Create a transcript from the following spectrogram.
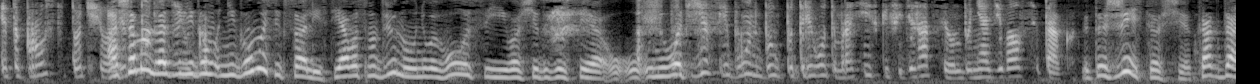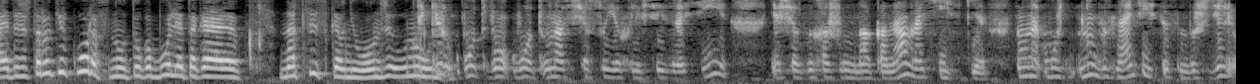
Это просто тот человек. А шаман разве не, гом, не гомосексуалист? Я вот смотрю, но ну, у него волосы и вообще где все... У, у него... Вот если бы он был патриотом Российской Федерации, он бы не одевался так. Это жесть вообще. Когда? Это же второй Киркоров, ну, только более такая нацистская у него. Он же, ну... Кир... Вот, вот, вот, у нас сейчас уехали все из России. Я сейчас захожу на канал российские. Ну, может, ну вы знаете, естественно, вы же,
